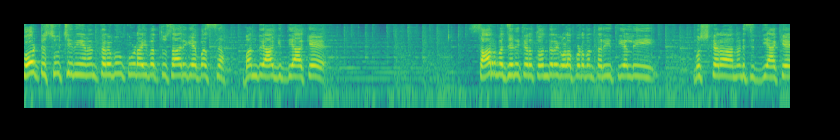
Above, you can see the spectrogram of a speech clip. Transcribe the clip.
ಕೋರ್ಟ್ ಸೂಚನೆಯ ನಂತರವೂ ಕೂಡ ಇವತ್ತು ಸಾರಿಗೆ ಬಸ್ ಬಂದ್ ಆಗಿದ್ಯಾಕೆ ಸಾರ್ವಜನಿಕರು ತೊಂದರೆಗೊಳಪಡುವಂಥ ರೀತಿಯಲ್ಲಿ ಮುಷ್ಕರ ನಡೆಸಿದ್ಯಾಕೆ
